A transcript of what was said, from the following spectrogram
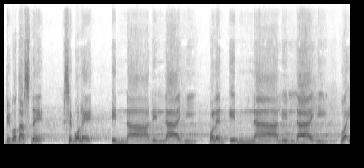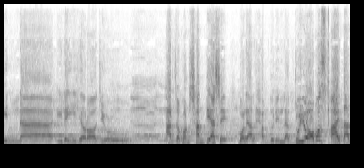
বিপদ আসলে সে বলে, ইন্না লিল্লাহি। বলেন, ইন্না লিল্লাহি ওয়া ইন্না ইলাইহি রাজিউন। আর যখন শান্তি আসে, বলে, আলহামদুলিল্লাহ। দুই অবস্থায় তার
